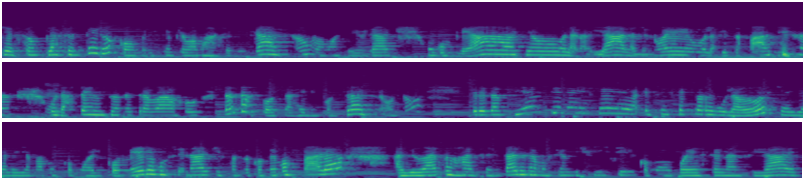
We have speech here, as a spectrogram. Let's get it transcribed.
que son placenteros, como por ejemplo vamos a celebrar, ¿no? Vamos a celebrar un cumpleaños, la Navidad, el Año Nuevo, la fiesta patria, un ascenso en el trabajo, tantas cosas, el encontrarnos, ¿no? Pero también tiene ese, efecto regulador, que ya le llamamos como el comer emocional, que es cuando comemos para ayudarnos a sentar una emoción difícil, como puede ser la ansiedad, el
